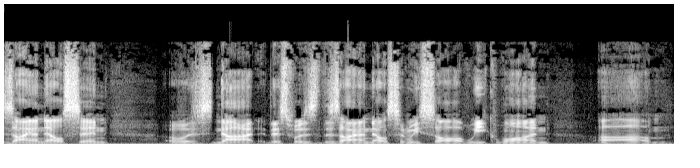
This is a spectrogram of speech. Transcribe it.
Zion Nelson was not. This was the Zion Nelson we saw week one. Um,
